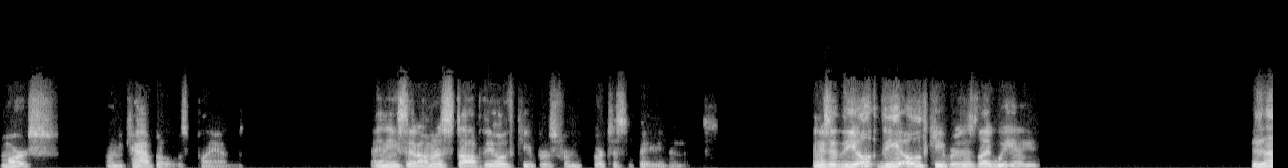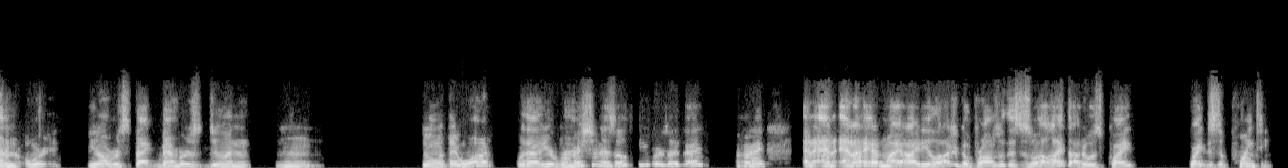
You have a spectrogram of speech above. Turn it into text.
march on the Capitol was planned. And he said, I'm going to stop the Oath Keepers from participating in this. And he said, the, oath, the Oath Keepers is like, we, isn't that an, or you don't respect members doing, hmm, doing what they want without your permission as Oath Keepers? Okay. All right. And and and I had my ideological problems with this as well. I thought it was quite quite disappointing.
